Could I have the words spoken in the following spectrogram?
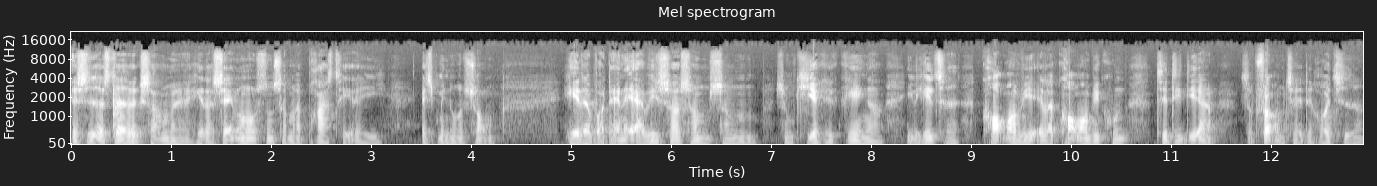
Jeg sidder stadigvæk sammen med Hedda Salomonsen, som er præst her i Asminor Sogn. Hedda, hvordan er vi så som, som, som kirkegængere i det hele taget? Kommer vi, eller kommer vi kun til de der så før omtalte højtider?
